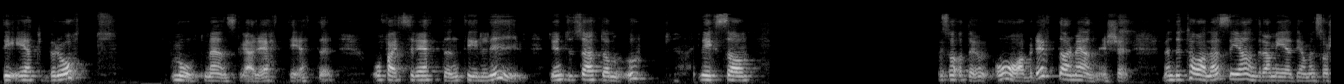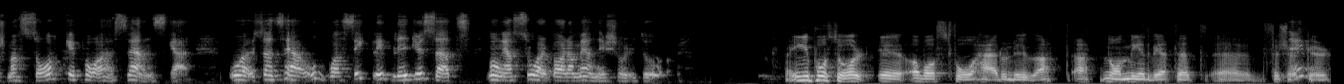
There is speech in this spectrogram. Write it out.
det är ett brott mot mänskliga rättigheter och faktiskt rätten till liv. Det är inte så att de upp, liksom, så att de avrättar människor, men det talas i andra medier om en sorts massaker på svenskar. Och så att säga oavsiktligt blir det ju så att många sårbara människor dör. Ingen påstår eh, av oss två här och nu att, att någon medvetet eh, försöker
